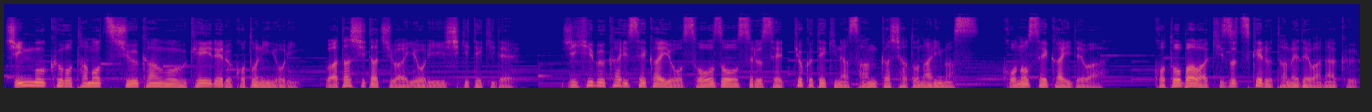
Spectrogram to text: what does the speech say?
沈黙を保つ習慣を受け入れることにより私たちはより意識的で慈悲深い世界を創造する積極的な参加者となります。この世界では言葉は傷つけるためではなく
